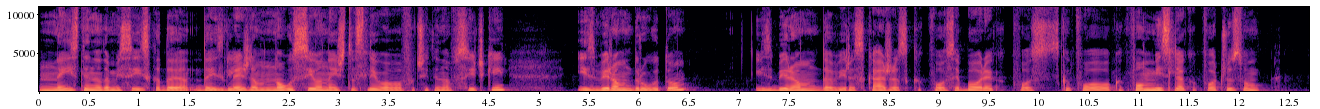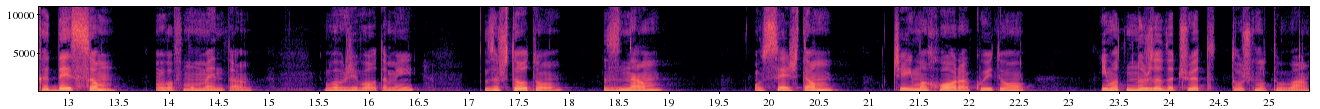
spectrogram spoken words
наистина да ми се иска да, да изглеждам много силна и щастлива в очите на всички, избирам другото. Избирам да ви разкажа с какво се боря, какво, с какво, какво мисля, какво чувствам, къде съм в момента в живота ми, защото знам, усещам, че има хора, които имат нужда да чуят точно това.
